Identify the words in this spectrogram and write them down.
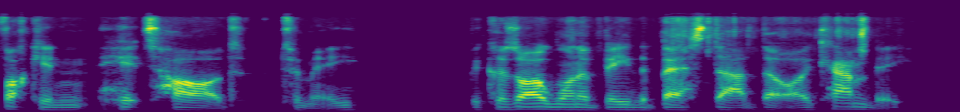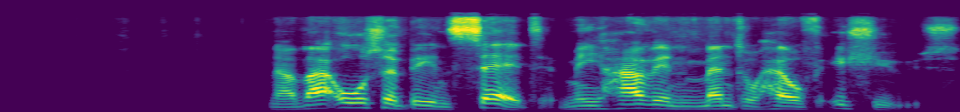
fucking hits hard to me because I want to be the best dad that I can be. Now, that also being said, me having mental health issues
